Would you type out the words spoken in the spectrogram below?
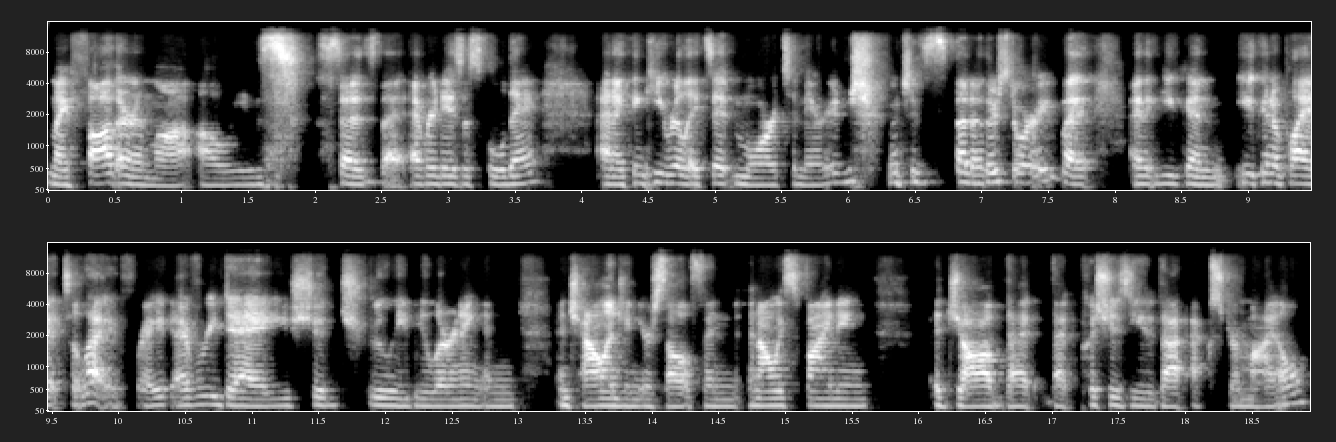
my father-in-law always says that every day is a school day. And i think he relates it more to marriage which is another story but i think you can you can apply it to life right? Every day you should truly be learning and and challenging yourself and and always finding a job that that pushes you that extra mile.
